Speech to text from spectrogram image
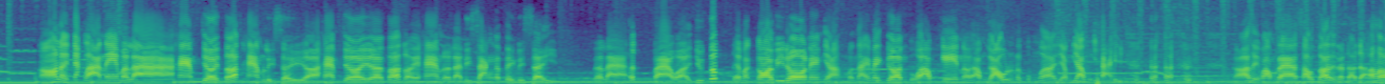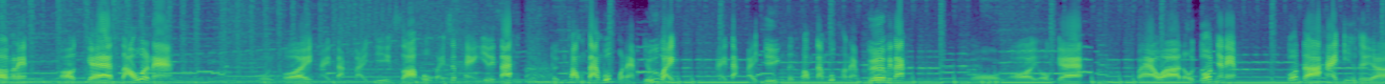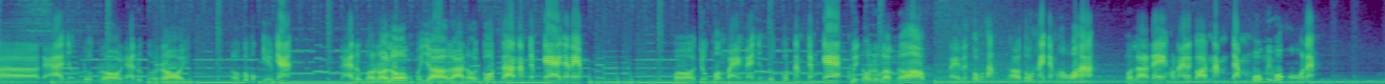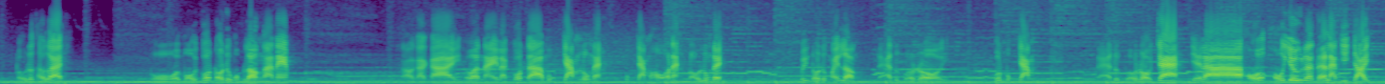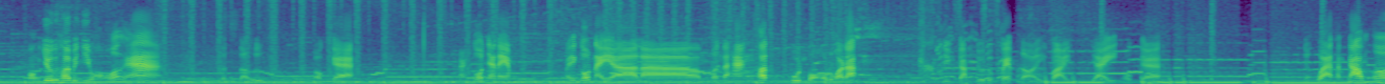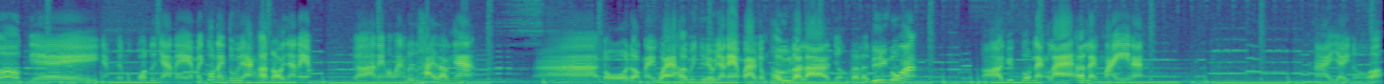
đó là chắc là anh em là ham chơi tết ham lì xì à, ham chơi à, tết rồi ham rồi là đi săn tiền lì xì. Nên là ít vào uh, youtube để mà coi video anh em nhờ. Mình thấy mấy kênh của ông ken rồi ông gấu rồi nó cũng uh, giống giống vậy. Đó thì mong ra sau tết thì nó đỡ đỡ hơn anh em. Ok xấu rồi nè. Ôi ôi hãy tặc đại chiến shop một bạn xếp hạng gì đây ta? Đỉnh phong tam quốc mà nạp dữ vậy. Hãy tặc đại chiến đỉnh phong tam quốc mà nạp ghê vậy ta rồi rồi, ok. Vào à, đổi cốt nha anh em. Cốt à, 2 triệu thì à, đã nhận được rồi đã được đổi rồi. Đổi cốt một triệu nha. Đã được đổi rồi luôn. Bây giờ là đổi cốt à, 500k nha anh em. Bờ, chúc mừng bạn đã nhận được cốt 500k không biết đổi được lần nữa không? Này là tốn thăm à, tốn 200 hổ ha. Mình là đen hồi nãy là có 541 hổ nè. Đổi được thử coi. Ôi mỗi cốt đổi được một lần à anh em rồi cài cài ở bên này là cốt à, uh, 100 luôn nè. 100 hổ nè. Đổi luôn đi. Biết đổi được mấy lần? Đã được đổi rồi. Cốt 100 đã được đổi rồi. Cha vậy là hổ hổ dư ra để làm gì trời? Còn dư hơi bị nhiều hổ nha. Lịch sử. Ok. Ăn cốt nha anh em. Mấy cốt này à, là mình đã ăn hết full bộ luôn rồi đó. Tiên cặp chưa được phép đợi vài giây. Ok quà thành công. Ok nhập thêm một cốt nữa nha anh em. Mấy cốt này tôi ăn hết rồi nha anh em. À, anh em không ăn được lại đâu nha. À trời ơi đợt này quà hơi bị nhiều nha anh em. Vào trong thư là là nhận là là điên luôn á. Đó gift cốt làng lá ở làng mây nè. Hai giây nữa.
